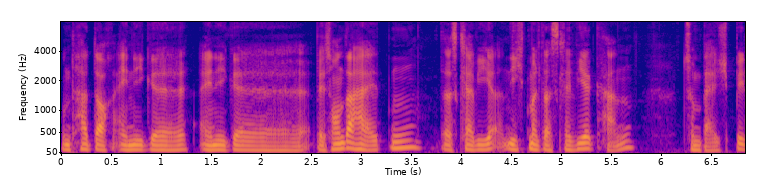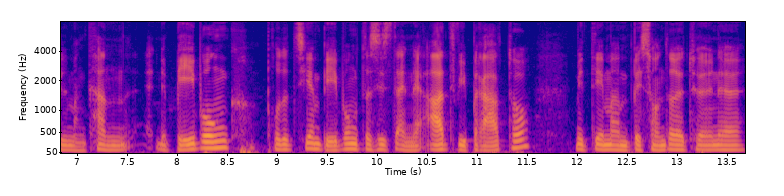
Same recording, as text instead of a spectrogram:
und hat auch einige, einige Besonderheiten. Das Klavier, nicht mal das Klavier kann. Zum Beispiel, man kann eine Bebung produzieren. Bebung, das ist eine Art Vibrato, mit dem man besondere Töne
